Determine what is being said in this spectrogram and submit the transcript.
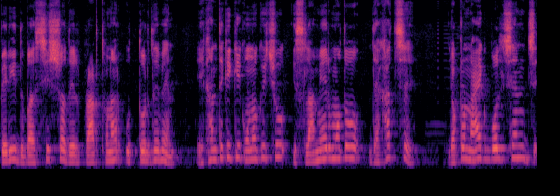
পেরিদ বা শিষ্যদের প্রার্থনার উত্তর দেবেন। এখান থেকে কি কোনো কিছু ইসলামের মতো দেখাচ্ছে? ডক্টর নায়ক বলছেন যে,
